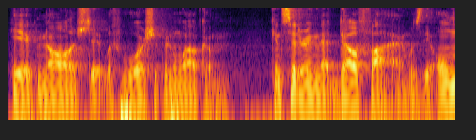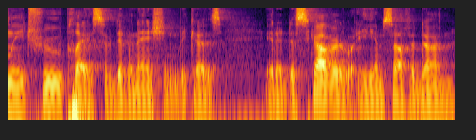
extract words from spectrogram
he acknowledged it with worship and welcome, considering that Delphi was the only true place of divination because it had discovered what he himself had done.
